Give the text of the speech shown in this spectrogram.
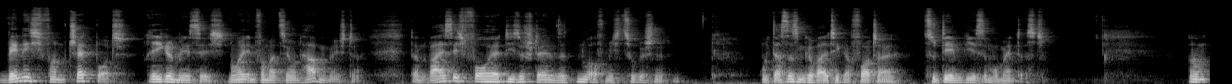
wenn ich von Chatbot regelmäßig neue Informationen haben möchte, dann weiß ich vorher, diese Stellen sind nur auf mich zugeschnitten. Und das ist ein gewaltiger Vorteil zu dem, wie es im Moment ist. Ähm,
